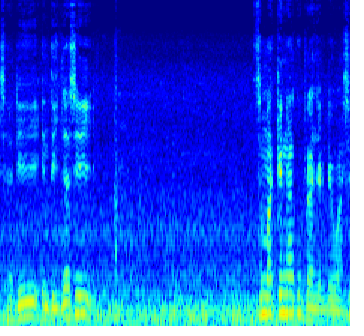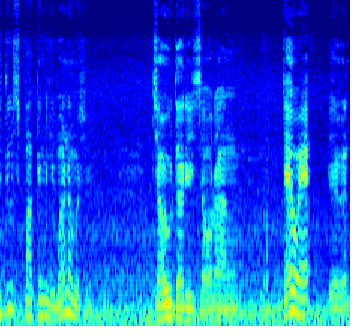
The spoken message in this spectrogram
jadi intinya sih semakin aku beranjak dewasa itu semakin gimana mas ya? Jauh dari seorang cewek, ya kan?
